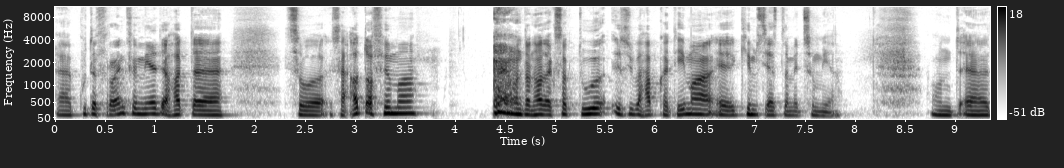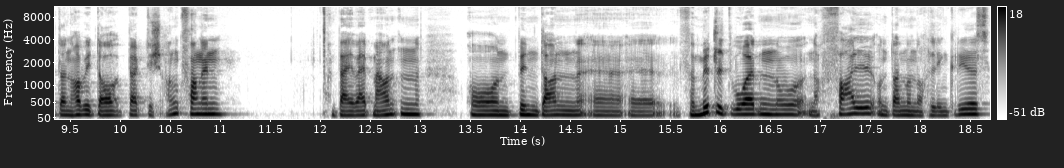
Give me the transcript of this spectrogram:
ein guter Freund von mir, der hat äh, so, so eine Outdoor-Firma. Und dann hat er gesagt, du, ist überhaupt kein Thema, äh, kommst erst damit zu mir. Und äh, dann habe ich da praktisch angefangen bei White Mountain und bin dann äh, äh, vermittelt worden nach Fall und dann nur nach Linkriers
